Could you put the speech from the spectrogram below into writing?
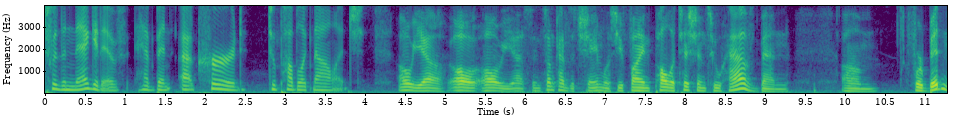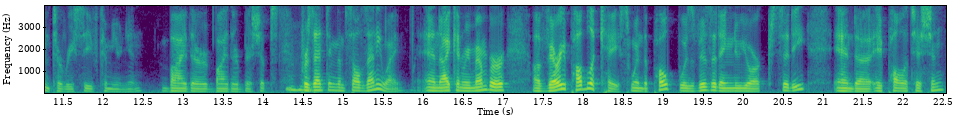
to the negative have been occurred to public knowledge. Oh yeah. Oh oh yes. And sometimes it's shameless. You find politicians who have been um, forbidden to receive communion by their by their bishops mm-hmm. presenting themselves anyway. And I can remember a very public case when the Pope was visiting New York City and uh, a politician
